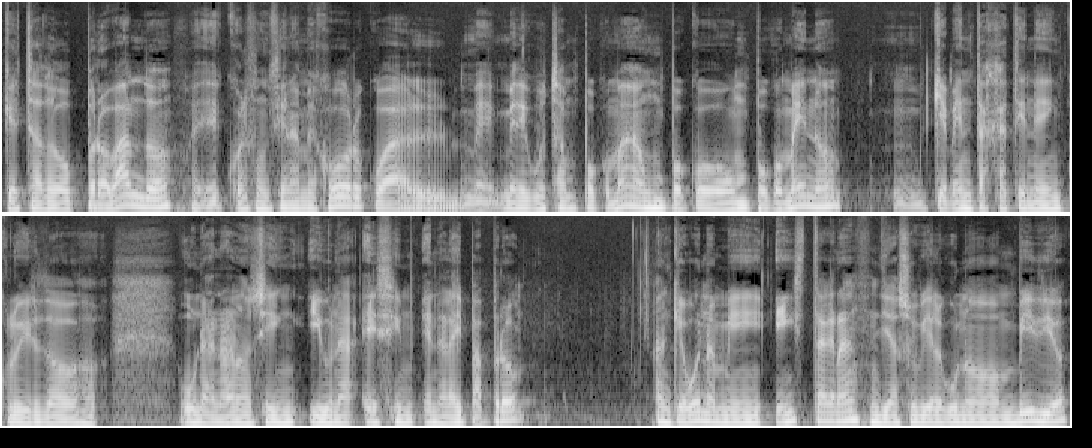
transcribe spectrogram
que he estado probando, eh, cuál funciona mejor, cuál me, me, un poco más, un poco, un poco menos, qué ventajas tiene incluir dos, una Nano SIM y una eSIM en el iPad Pro. Aunque bueno, en mi Instagram ya subí algunos vídeos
